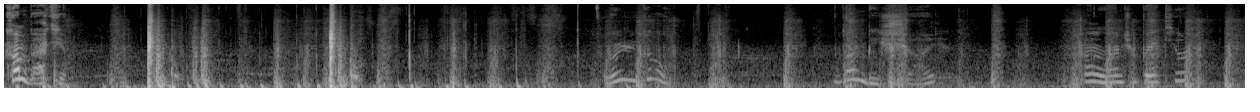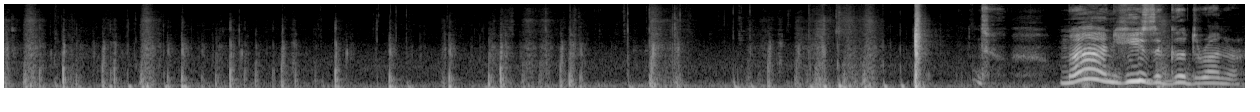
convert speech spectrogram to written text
Come back here. Where'd you go? Don't be shy. Oh, I want you back here. Man, he's a good runner.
